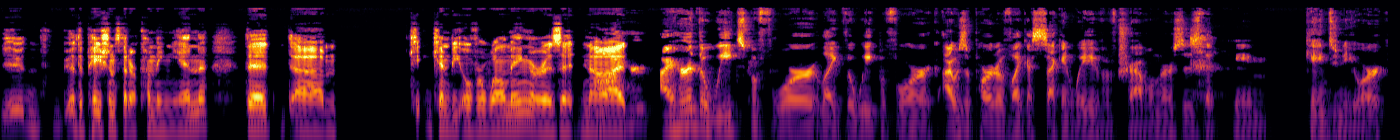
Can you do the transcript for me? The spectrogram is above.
the patients that are coming in that um, can be overwhelming, or is it not? I heard, I heard the weeks before, like the week before, I was a part of like a second wave of travel nurses that came came to New York,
